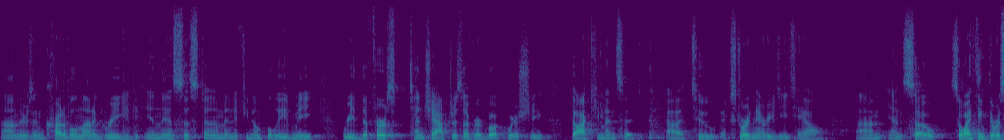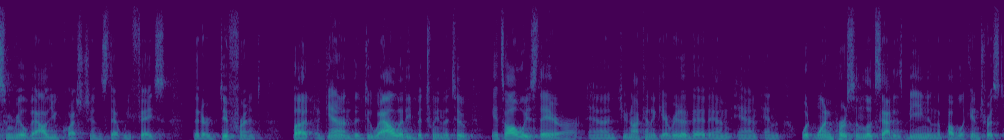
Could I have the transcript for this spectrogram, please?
Um, there's an incredible amount of greed in this system, and if you don't believe me, read the first 10 chapters of her book where she documents it uh, to extraordinary detail. Um, and so, so I think there are some real value questions that we face that are different, but again, the duality between the two, it's always there, and you're not gonna get rid of it, and, and, and what one person looks at as being in the public interest,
